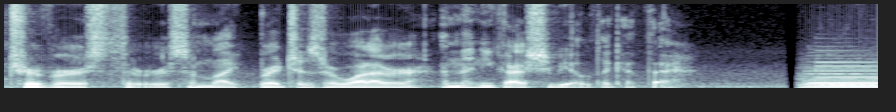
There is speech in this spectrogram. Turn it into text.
traverse through some like bridges or whatever, and then you guys should be able to get there.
